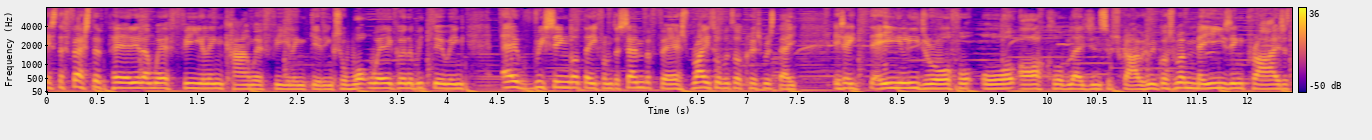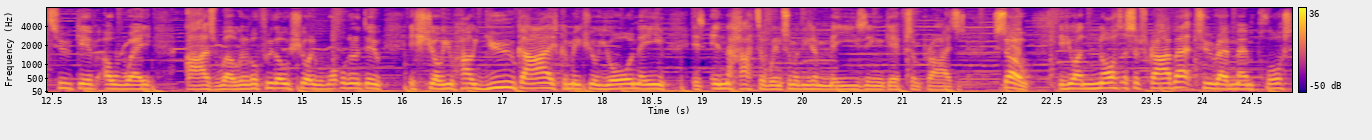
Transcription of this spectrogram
it's the festive period and we're feeling kind, we're feeling giving. So what we're going to be doing every single day from December 1st right up until Christmas Day is a daily draw for all our Club Legend subscribers. We've got some amazing prizes to give away as well. We're going to go through those shortly, but what we're going to do is show you how you guys can make sure your name is in the hat to win some of these amazing gifts and prizes. So, if you are not a subscriber to RedMen Plus,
